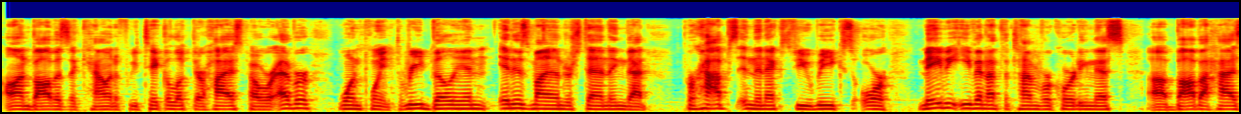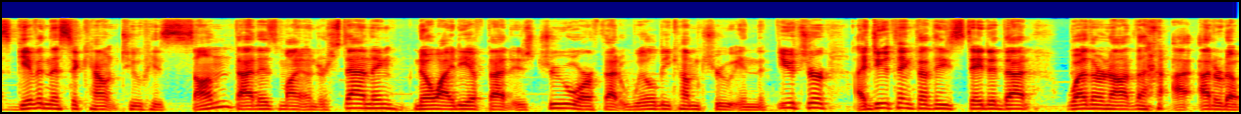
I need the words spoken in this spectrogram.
on Baba's account. If we take a look their highest power ever 1.3 billion. It is my understanding that perhaps in the next few weeks or maybe even at the time of recording this uh, Baba has given this account to his son. That is my understanding. No idea if that is true or if that will become true in the future. I do think that he stated that whether or not that I, I, don't know.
